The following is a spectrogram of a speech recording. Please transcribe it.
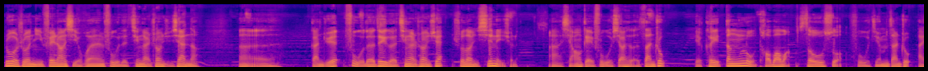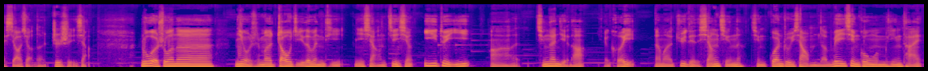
如果说你非常喜欢复古的情感双曲线呢，呃，感觉复古的这个情感双语圈说到你心里去了啊！想要给复古小小的赞助，也可以登录淘宝网搜索“复古节目赞助”来小小的支持一下。如果说呢，你有什么着急的问题，你想进行一对一啊情感解答也可以。那么具体的详情呢，请关注一下我们的微信公共平台，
